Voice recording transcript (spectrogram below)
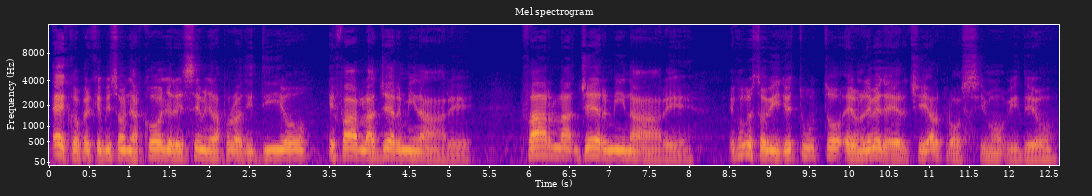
Ecco perché bisogna accogliere il seme della parola di Dio e farla germinare, farla germinare. E con questo video è tutto e un arrivederci al prossimo video.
